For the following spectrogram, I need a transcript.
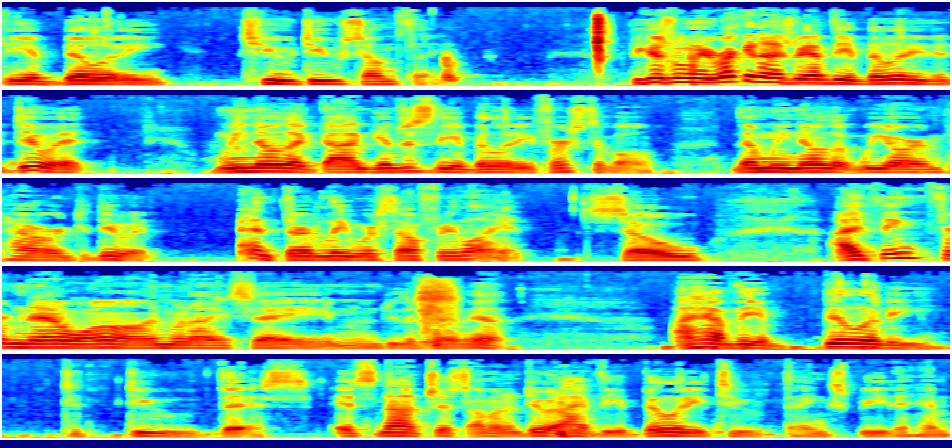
the ability to do something. Because when we recognize we have the ability to do it, we know that God gives us the ability, first of all. Then we know that we are empowered to do it. And thirdly, we're self reliant. So I think from now on, when I say, I'm going to do this, yeah, I have the ability to do this. It's not just I'm going to do it, I have the ability to, thanks be to Him.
